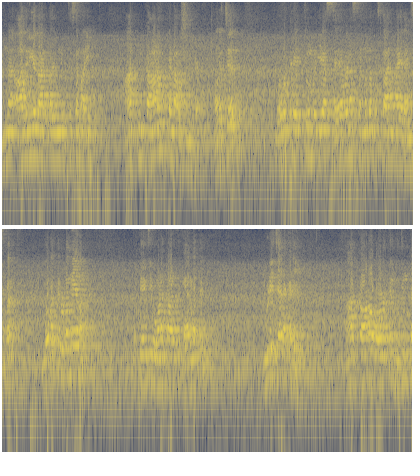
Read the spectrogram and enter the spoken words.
ഇന്ന് ആധുനിക കാലത്ത് നിന്ന് വ്യത്യസ്തമായി ആർക്കും കാണാൻ കണ്ട ആവശ്യമില്ല. മറിച്ച് ലോകത്തിലെ ഏറ്റവും വലിയ സേവന സന്നദ്ധ പ്രസ്ഥാനമായ ലയൻസ് ലോകത്തിലുടനീളം പ്രത്യേകിച്ച് ഓണക്കാലത്ത് കേരളത്തിൽ ഇവിടെ ചേരക്കരയിൽ ആർക്കാണോ ഓണത്തിന് ബുദ്ധിമുട്ട്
